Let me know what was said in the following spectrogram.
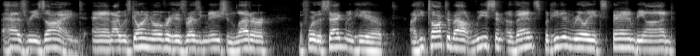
has resigned, and I was going over his resignation letter before the segment here. Uh, he talked about recent events, but he didn't really expand beyond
